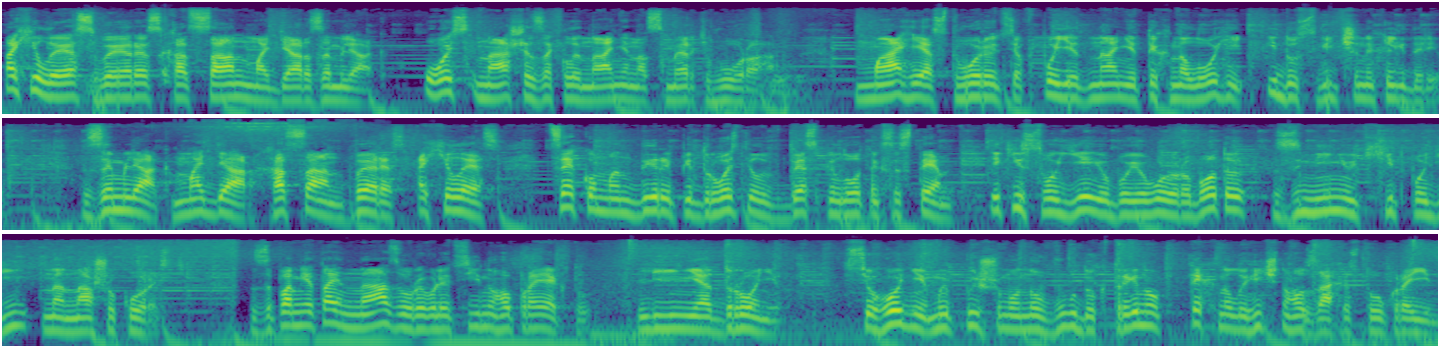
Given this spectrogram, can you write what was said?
Ахілес, Верес, Хасан, Мадяр, Земляк. Ось наше заклинання на смерть ворога. Магія створюється в поєднанні технологій і досвідчених лідерів. Земляк, Мадяр, Хасан, Верес, Ахілес це командири підрозділів безпілотних систем, які своєю бойовою роботою змінюють хід подій на нашу користь. Запам'ятай назву революційного проєкту Лінія дронів. Сьогодні ми пишемо нову доктрину технологічного захисту України.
